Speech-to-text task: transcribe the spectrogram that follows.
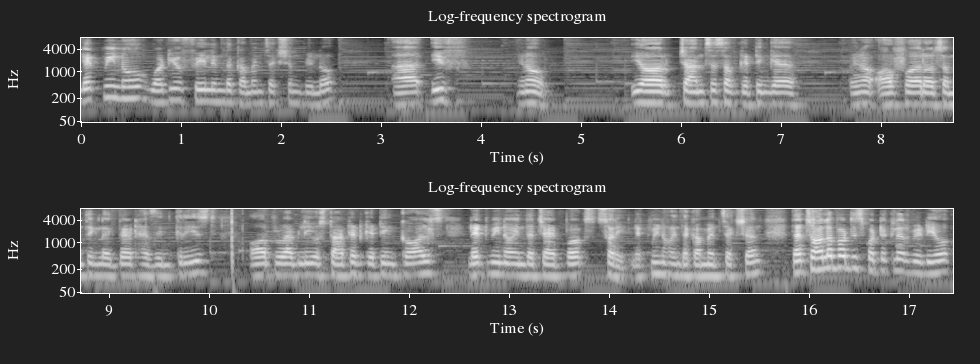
Let me know what you feel in the comment section below. Uh, if you know your chances of getting a you know offer or something like that has increased or probably you started getting calls let me know in the chat box. Sorry let me know in the comment section. That's all about this particular video.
